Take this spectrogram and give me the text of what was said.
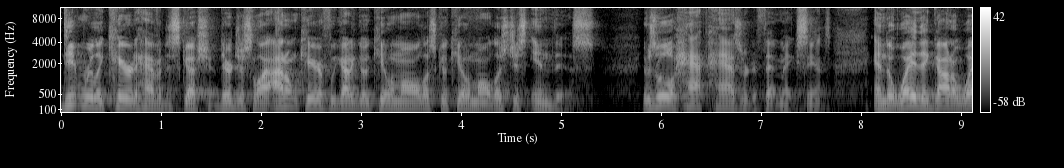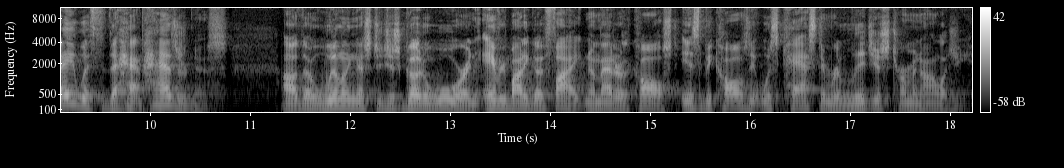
didn't really care to have a discussion. They're just like, I don't care if we got to go kill them all, let's go kill them all, let's just end this. It was a little haphazard, if that makes sense. And the way they got away with the haphazardness, uh, the willingness to just go to war and everybody go fight, no matter the cost, is because it was cast in religious terminology.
